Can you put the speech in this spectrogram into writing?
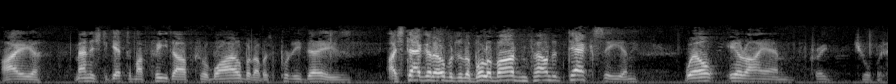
I uh, managed to get to my feet after a while, but I was pretty dazed. I staggered over to the boulevard and found a taxi, and, well, here I am. Great Jupiter.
